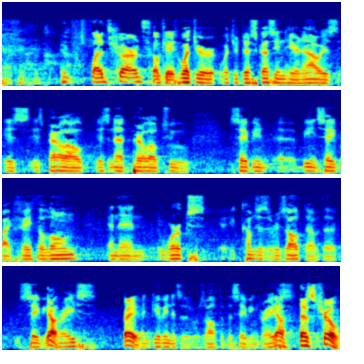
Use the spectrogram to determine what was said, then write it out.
Pledge cards. Okay. What you're what you're discussing here now is is is parallel. Isn't that parallel to saving, uh, being saved by faith alone, and then works it comes as a result of the saving yeah. grace, right? And giving as a result of the saving grace. Yeah, that's true.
